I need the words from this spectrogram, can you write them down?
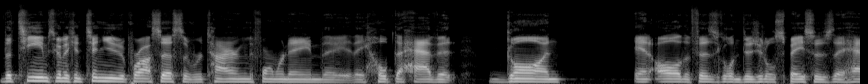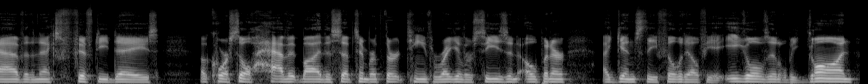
The team's going to continue the process of retiring the former name. They they hope to have it gone in all the physical and digital spaces they have in the next 50 days. Of course, they'll have it by the September 13th regular season opener against the Philadelphia Eagles. It'll be gone.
